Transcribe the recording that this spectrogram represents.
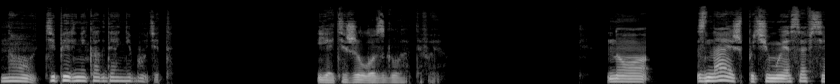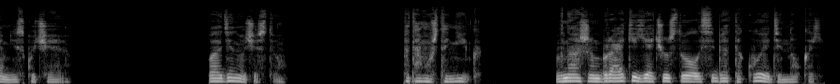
но теперь никогда не будет. Я тяжело сглатываю. Но знаешь, почему я совсем не скучаю? По одиночеству. Потому что, Ник, в нашем браке я чувствовала себя такой одинокой.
